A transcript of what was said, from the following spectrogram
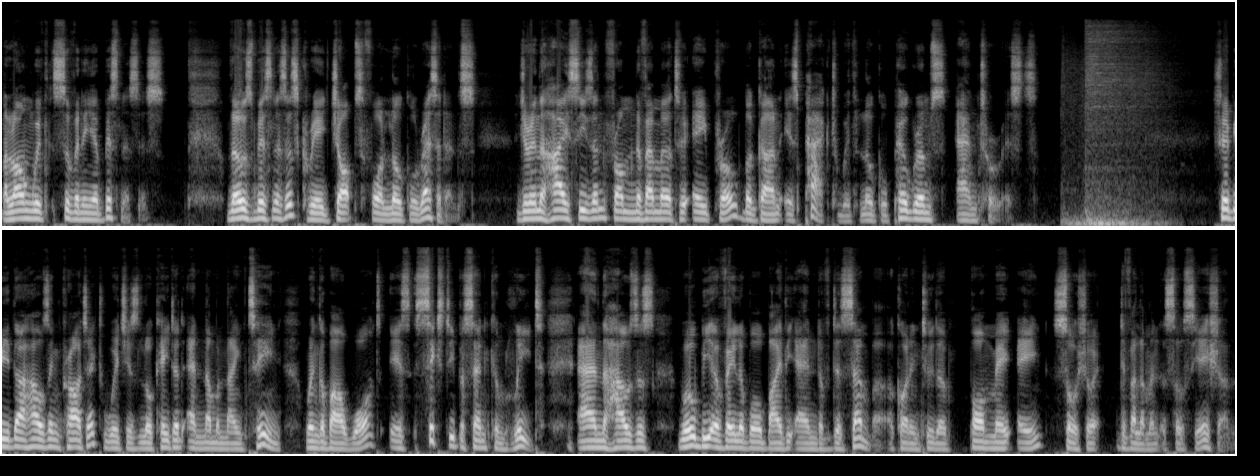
along with souvenir businesses. Those businesses create jobs for local residents. During the high season from November to April, Bagan is packed with local pilgrims and tourists. Shwepyithar housing project, which is located at number 19, Wingabar Ward, is 60% complete, and the houses will be available by the end of December, according to the Pomei Ain Social Development Association.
